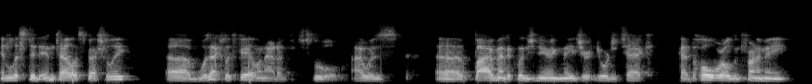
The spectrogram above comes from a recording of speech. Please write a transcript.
enlisted intel, especially, um, was actually failing out of school. I was a biomedical engineering major at Georgia Tech, had the whole world in front of me,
